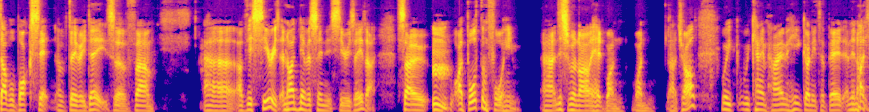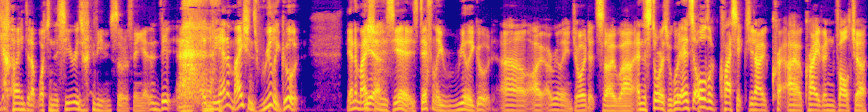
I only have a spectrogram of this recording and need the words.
double box set of DVDs of. Um, uh, of this series, and I'd never seen this series either. So Mm. I bought them for him. Uh, this is when I only had one one uh, child. We we came home, he got into bed, and then I, I ended up watching the series with him, sort of thing. And the, and the animation's really good. The animation Yeah. is yeah, it's definitely really good. Uh, I, I really enjoyed it. So uh, and the stories were good. And it's all the classics, you know, Cra- uh, Kraven, Vulture,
